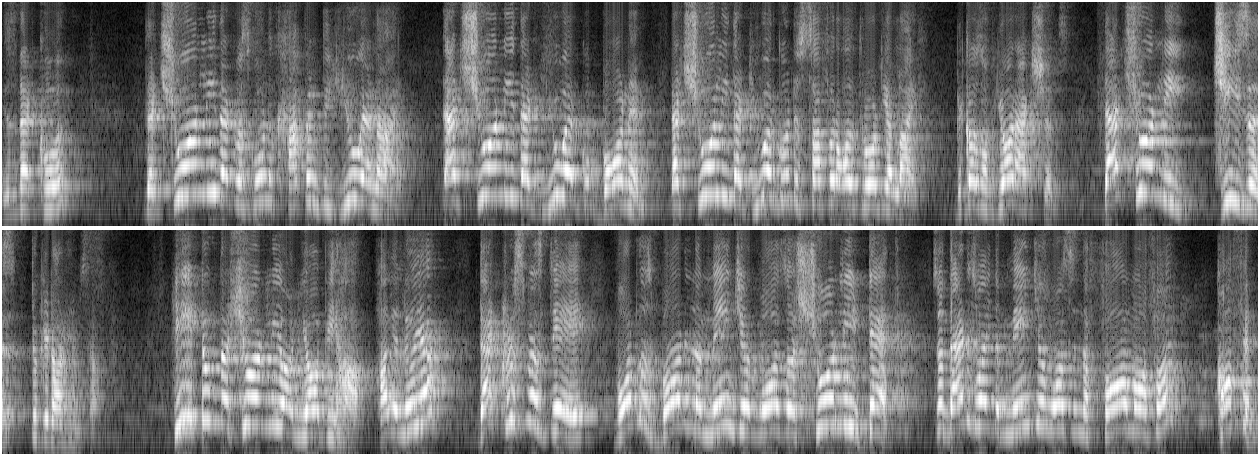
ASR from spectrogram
Isn't that cool? That surely that was going to happen to you and I. That surely that you were born in. That surely that you are going to suffer all throughout your life because of your actions. That surely Jesus took it on himself. He took the surely on your behalf. Hallelujah. That Christmas day, what was born in the manger was a surely death. So that is why the manger was in the form of a coffin,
